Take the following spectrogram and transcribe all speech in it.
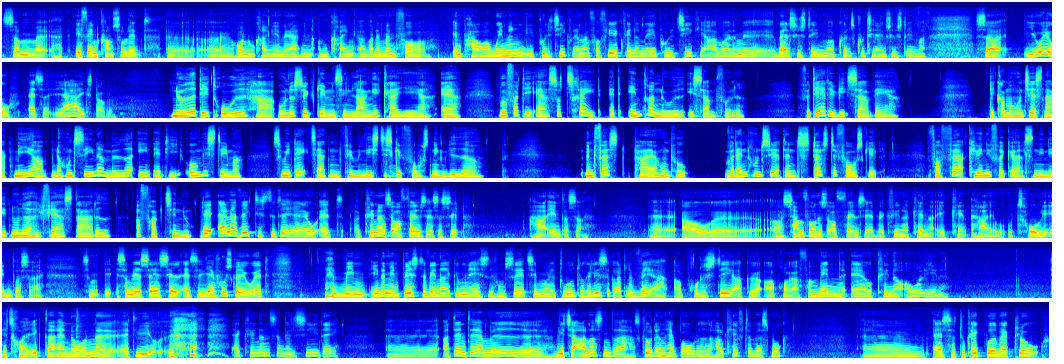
som øh, FN-konsulent øh, øh, rundt omkring i verden, omkring øh, hvordan man får empower women i politik, hvordan man får flere kvinder med i politik. Jeg arbejder med valgsystemer og kønskvoteringssystemer. Så jo jo, altså jeg har ikke stoppet. Noget af det, Drude har undersøgt gennem sin lange karriere, er, hvorfor det er så træt at ændre noget i samfundet. For det har det vist sig at være. Det kommer hun til at snakke mere om, når hun senere møder en af de unge stemmer, som i dag tager den feministiske forskning videre. Men først peger hun på, hvordan hun ser den største forskel fra før kvindefrigørelsen i 1970 startede og frem til nu. Det allervigtigste det er jo, at kvindernes opfattelse af sig selv har ændret sig. Øh, og, øh, og samfundets opfattelse af, hvad kvinder kan og ikke kan, har jo utrolig ændret sig. Som, som jeg sagde selv, altså jeg husker jo, at min, en af mine bedste venner i gymnasiet, hun sagde til mig, Drude, du kan lige så godt lade være at protestere og gøre oprør, for mændene er jo kvinder overlegne. Det tror jeg ikke, der er nogen øh, af, de, af kvinderne, som vil sige i dag. Øh, og den der med øh, Vita Andersen, der har skrevet den her bog, der hedder Hold kæft og vær smuk. Øh, altså, du kan ikke både være klog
